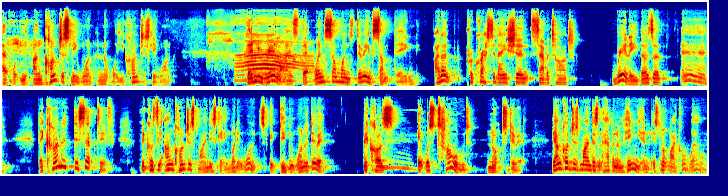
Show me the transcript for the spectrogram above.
at what you unconsciously want and not what you consciously want. Then you realize that when someone's doing something, I don't procrastination, sabotage, really, those are eh, they're kind of deceptive because the unconscious mind is getting what it wants. It didn't want to do it because it was told not to do it. The unconscious mind doesn't have an opinion. It's not like, oh well,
